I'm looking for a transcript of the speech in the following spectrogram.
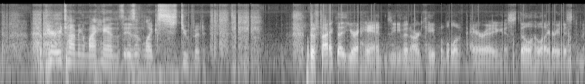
The parry timing of my hands isn't, like, stupid. The fact that your hands even are capable of parrying is still hilarious to me.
